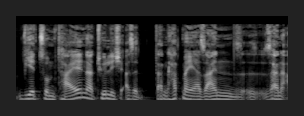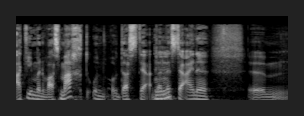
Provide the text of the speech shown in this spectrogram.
wir zum Teil natürlich, also dann hat man ja seinen, seine Art, wie man was macht und, und das der, da lässt der eine, ähm,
